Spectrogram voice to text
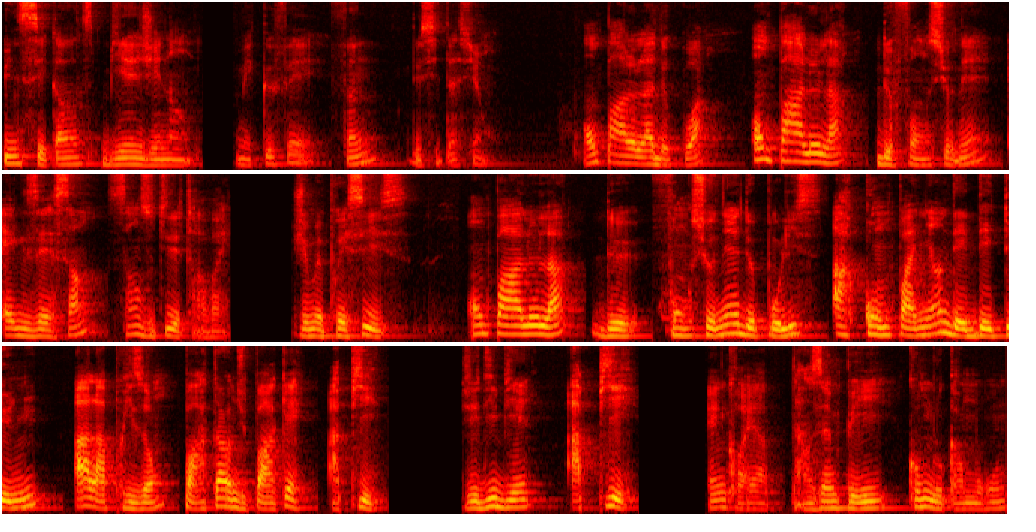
une séquence bien gênante. Mais que faire? Fin de citation. On parle là de quoi? On parle là de fonctionnaires exerçant sans outils de travail. Je me précise, on parle là de fonctionnaires de police accompagnant des détenus à la prison partant du parquet à pied. Je dis bien à pied. Incroyable. Dans un pays comme le Cameroun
